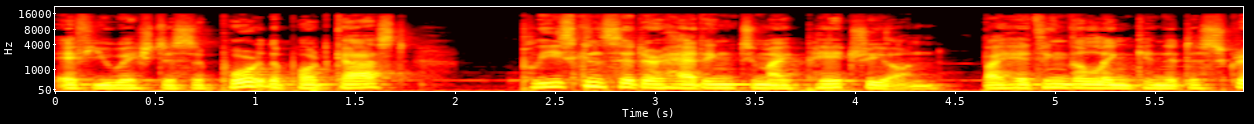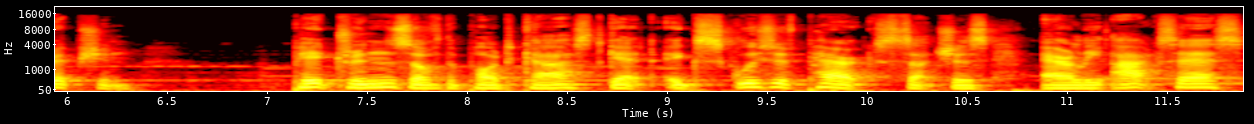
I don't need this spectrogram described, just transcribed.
If you wish to support the podcast, please consider heading to my Patreon by hitting the link in the description. Patrons of the podcast get exclusive perks such as early access,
